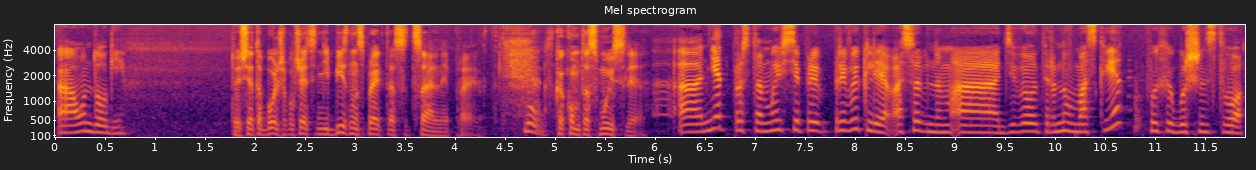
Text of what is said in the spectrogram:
А, он долгий. То есть это больше, получается, не бизнес-проект, а социальный проект. Ну, в каком-то смысле. А, нет, просто мы все при, привыкли, особенно а, девелоперы, ну, в Москве, в их большинство,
